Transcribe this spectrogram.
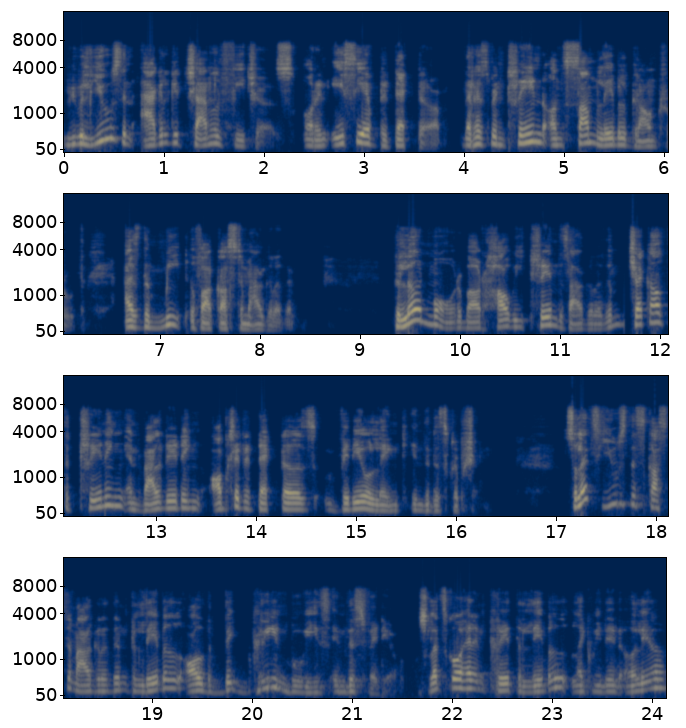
We will use an aggregate channel features or an ACF detector that has been trained on some label ground truth as the meat of our custom algorithm. To learn more about how we train this algorithm, check out the training and validating object detectors video link in the description. So let's use this custom algorithm to label all the big green buoys in this video. So let's go ahead and create the label like we did earlier.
